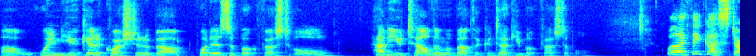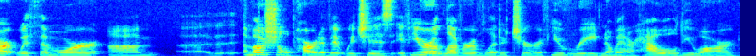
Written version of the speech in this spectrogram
Uh, when you get a question about what is a book festival, how do you tell them about the Kentucky Book Festival? Well, I think I start with the more um, uh, the emotional part of it, which is if you're a lover of literature, if you read no matter how old you are,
